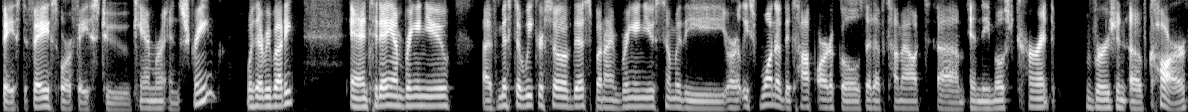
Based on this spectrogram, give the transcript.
face to face or face to camera and screen with everybody. And today I'm bringing you, I've missed a week or so of this, but I'm bringing you some of the, or at least one of the top articles that have come out um, in the most current version of CAR,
